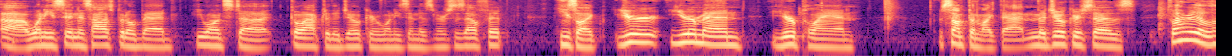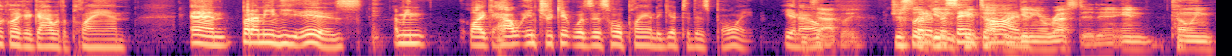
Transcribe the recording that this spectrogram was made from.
uh, when he's in his hospital bed, he wants to go after the Joker when he's in his nurse's outfit. He's like, "Your your men, your plan," something like that. And the Joker says, "Do I really look like a guy with a plan?" And but I mean, he is. I mean, like how intricate was this whole plan to get to this point? You know, Exactly. Just But like at the getting same picked up time- and getting arrested and, and telling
